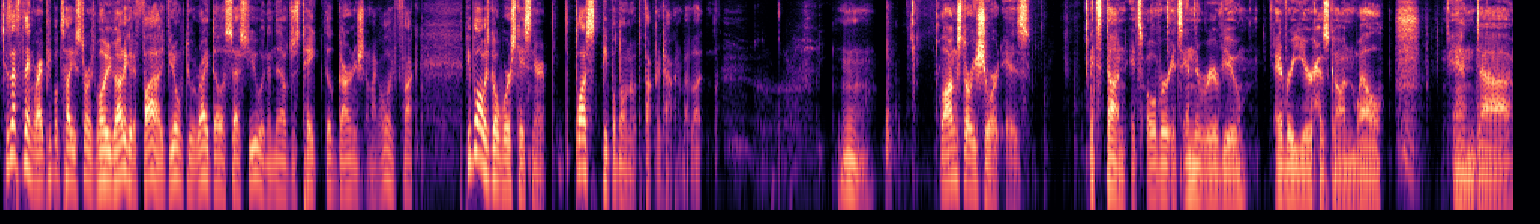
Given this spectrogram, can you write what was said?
Because that's the thing, right? People tell you stories. Well, you got to get it filed. If you don't do it right, they'll assess you and then they'll just take, they'll garnish. I'm like, holy fuck. People always go worst case scenario. Plus, people don't know what the fuck they're talking about. But, hmm. Long story short is it's done. It's over. It's in the rear view. Every year has gone well. And, uh,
